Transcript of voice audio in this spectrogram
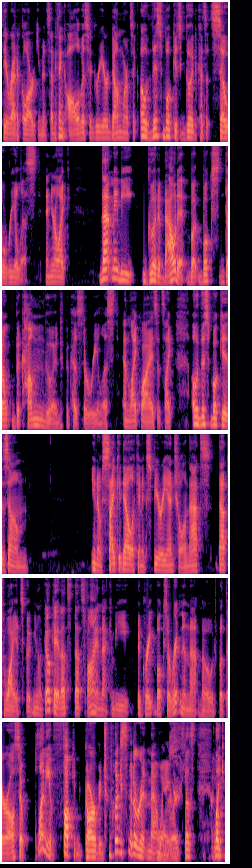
theoretical arguments that I think all of us agree are dumb, where it's like, oh, this book is good because it's so realist. And you're like, that may be good about it, but books don't become good because they're realist. And likewise, it's like, oh, this book is um you know psychedelic and experiential and that's that's why it's good. And you're like okay that's that's fine. That can be a great books are written in that mode but there are also plenty of fucking garbage books that are written that way where it's just like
